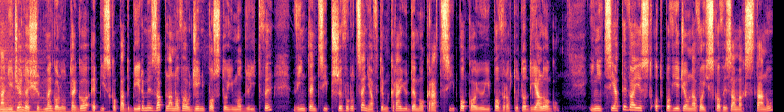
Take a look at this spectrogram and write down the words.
Na niedzielę 7 lutego episkopat Birmy zaplanował Dzień Postu i Modlitwy w intencji przywrócenia w tym kraju demokracji, pokoju i powrotu do dialogu. Inicjatywa jest odpowiedzią na wojskowy zamach stanu,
